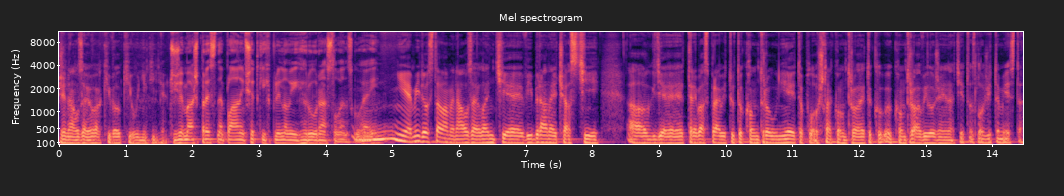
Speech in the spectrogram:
že naozaj o aký veľký únik ide. Čiže máš presné plány všetkých plynových hrúr na Slovensku, hej? Nie, my dostávame naozaj len tie vybrané časti, kde treba spraviť túto kontrolu. Nie je to plošná kontrola, je to kontrola vyložená na tieto zložité miesta.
